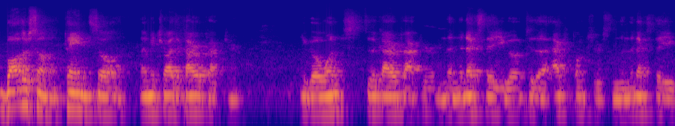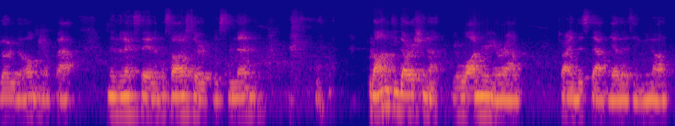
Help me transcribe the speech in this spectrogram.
bothersome pain, so let me try the chiropractor. You go once to the chiropractor, and then the next day you go to the acupuncturist, and then the next day you go to the homeopath, And then the next day, the massage therapist, and then Bhranti Darshana, you're wandering around trying this, that, and the other thing. You're not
